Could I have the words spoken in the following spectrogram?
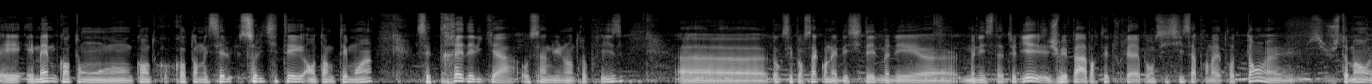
et, et même quand on, quand, quand on est sol- sollicité en tant que témoin, c'est très délicat au sein d'une entreprise. Euh, donc c'est pour ça qu'on a décidé de mener, euh, mener cet atelier. Je ne vais pas apporter toutes les réponses ici, ça prendrait trop de temps. Euh, justement,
